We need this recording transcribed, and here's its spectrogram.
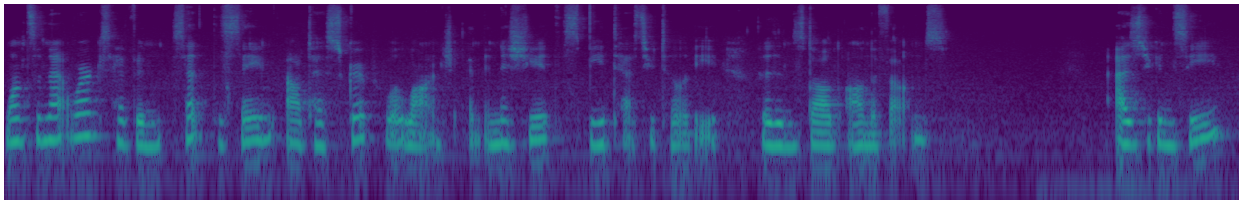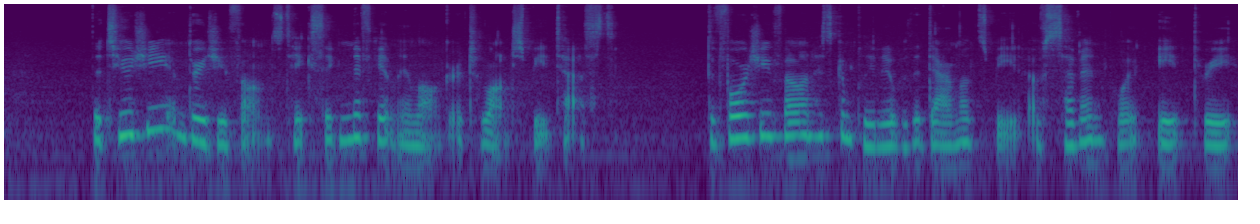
Once the networks have been set the same Awetest script will launch and initiate the speed test utility that is installed on the phones. As you can see, the 2G and 3G phones take significantly longer to launch speed tests. The 4G phone has completed with a download speed of 7.83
